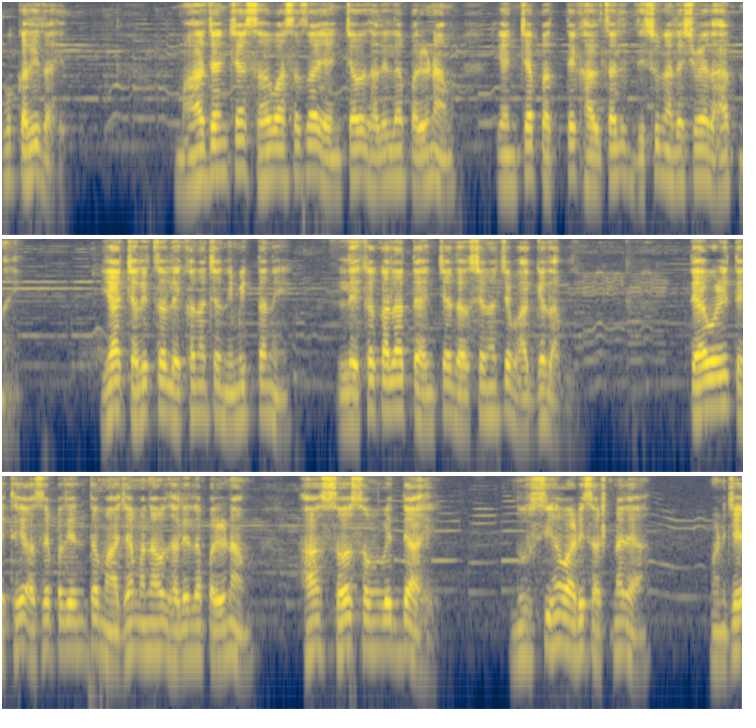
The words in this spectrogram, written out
व करीत आहेत. महाराजांच्या सहवासाचा यांच्यावर झालेला परिणाम यांच्या प्रत्येक हालचालीत दिसून आल्याशिवाय राहत नाही. या चरित्र लेखनाच्या निमित्ताने लेखकाला त्यांच्या दर्शनाचे भाग्य लाभले. त्यावेळी तेथे असेपर्यंत माझ्या मनावर झालेला परिणाम हा सहसंवेद्य आहे. नृसिंहवाडीस असणाऱ्या म्हणजे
